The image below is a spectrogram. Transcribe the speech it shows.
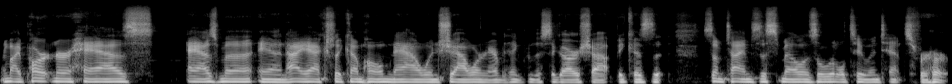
my partner has asthma, and I actually come home now and shower and everything from the cigar shop because the, sometimes the smell is a little too intense for her.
